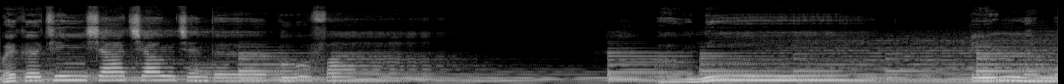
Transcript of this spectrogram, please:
为何停下强健的步伐？病了吗？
